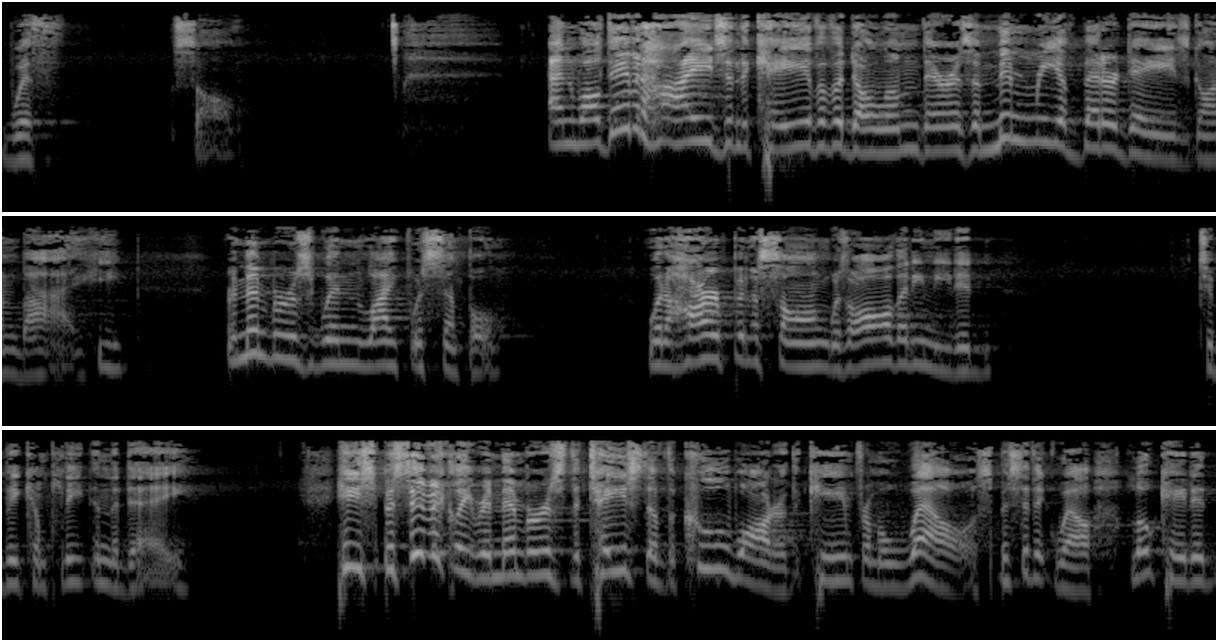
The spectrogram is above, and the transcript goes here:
with Saul. And while David hides in the cave of Adullam, there is a memory of better days gone by. He remembers when life was simple, when a harp and a song was all that he needed to be complete in the day. He specifically remembers the taste of the cool water that came from a well, a specific well, located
